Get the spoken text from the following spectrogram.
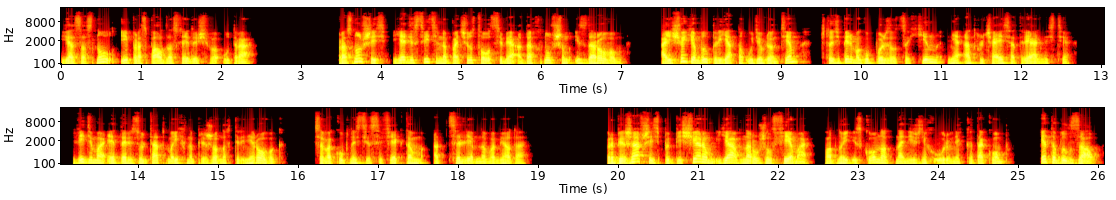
Я заснул и проспал до следующего утра. Проснувшись, я действительно почувствовал себя отдохнувшим и здоровым, а еще я был приятно удивлен тем, что теперь могу пользоваться хин, не отключаясь от реальности. Видимо, это результат моих напряженных тренировок, в совокупности с эффектом от целебного меда. Пробежавшись по пещерам, я обнаружил Фема в одной из комнат на нижних уровнях катакомб. Это был зал,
